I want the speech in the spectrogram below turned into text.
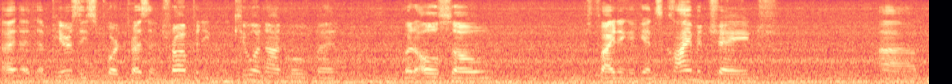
it appears he supported President Trump and even the QAnon movement, but also fighting against climate change. Um,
